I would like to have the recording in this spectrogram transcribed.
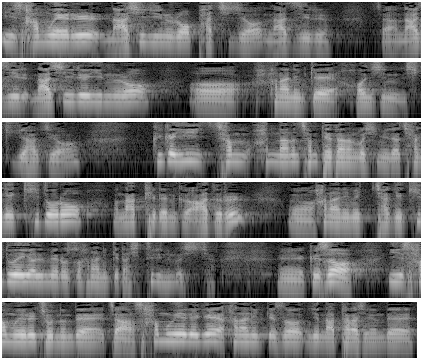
이 사무엘을 나시린으로 바치죠. 나지르. 자, 나지, 나시르인으로, 어, 하나님께 헌신시키게 하죠. 그러니까 이 참, 한나는 참 대단한 것입니다. 자기의 기도로 낳게 된 그 아들을, 어, 하나님의 자기의 기도의 열매로서 하나님께 다시 드리는 것이죠. 예, 그래서 이 사무엘을 줬는데, 자, 사무엘에게 하나님께서 이제 나타나시는데,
